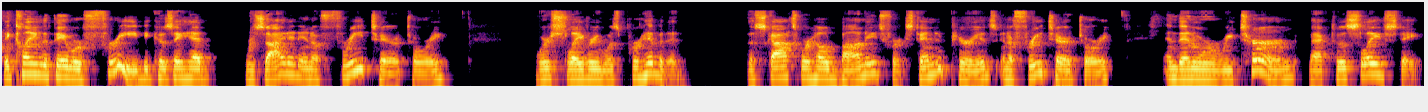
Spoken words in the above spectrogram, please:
They claimed that they were free because they had resided in a free territory where slavery was prohibited. The Scotts were held bondage for extended periods in a free territory and then were returned back to a slave state.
